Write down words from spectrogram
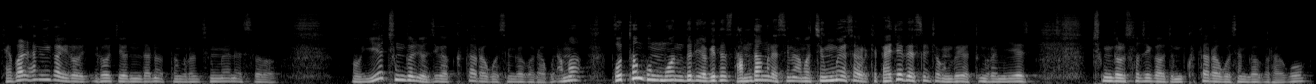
개발 행위가 이루, 이루어진다는 어떤 그런 측면에서 어, 이해 충돌 여지가 크다라고 생각을 하고요. 아마 보통 공무원들이 여기에 대해서 담당을 했으면 아마 직무에서 그렇게 배제됐을 정도의 어떤 그런 이해 충돌 소지가 좀 크다라고 생각을 하고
